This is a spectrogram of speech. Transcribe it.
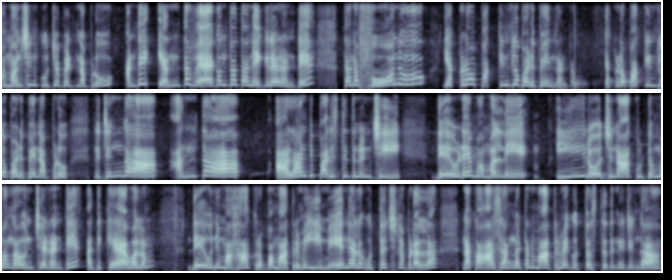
ఆ మనిషిని కూర్చోబెట్టినప్పుడు అంటే ఎంత వేగంతో తను ఎగిరాడంటే తన ఫోను ఎక్కడో పక్కింట్లో పడిపోయిందంట. ఎక్కడో పక్కింట్లో పడిపోయినప్పుడు నిజంగా అంత అలాంటి పరిస్థితి నుంచి దేవుడే మమ్మల్ని ఈ రోజున కుటుంబంగా ఉంచాడంటే అది కేవలం దేవుని మహాకృప మాత్రమే. ఈ మే నెల గుర్తొచ్చినప్పుడల్లా నాకు ఆ సంఘటన మాత్రమే గుర్తొస్తుంది. నిజంగా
